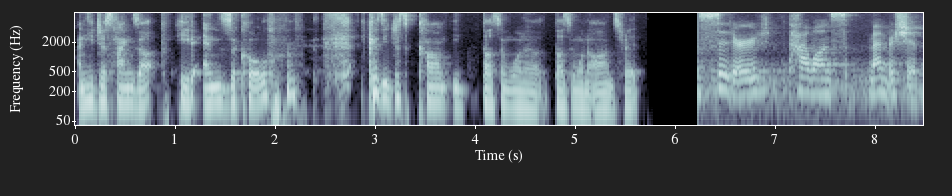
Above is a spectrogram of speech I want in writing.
and he just hangs up. He ends the call because he just can't. He doesn't want to. Doesn't want to answer it. consider Taiwan's membership?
